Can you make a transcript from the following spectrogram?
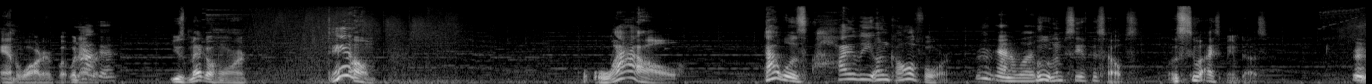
and water, but whatever. Okay. Use Mega Horn. Damn. Wow, that was highly uncalled for. It kind of was. Ooh, let me see if this helps. Let's see what Ice Beam does. Hmm.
